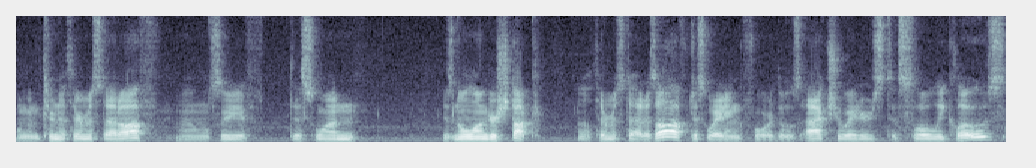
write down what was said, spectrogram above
I'm going to turn the thermostat off and we'll see if this one is no longer stuck. Well, thermostat is off, just waiting for those actuators to slowly close.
